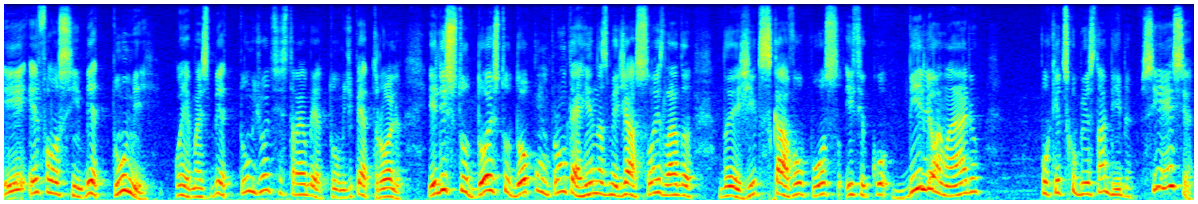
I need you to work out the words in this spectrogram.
E ele falou assim, betume, ué, mas betume, de onde se extrai o betume? De petróleo. Ele estudou, estudou, comprou um terreno nas mediações lá do, do Egito, escavou o poço e ficou bilionário porque descobriu isso na Bíblia. Ciência.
